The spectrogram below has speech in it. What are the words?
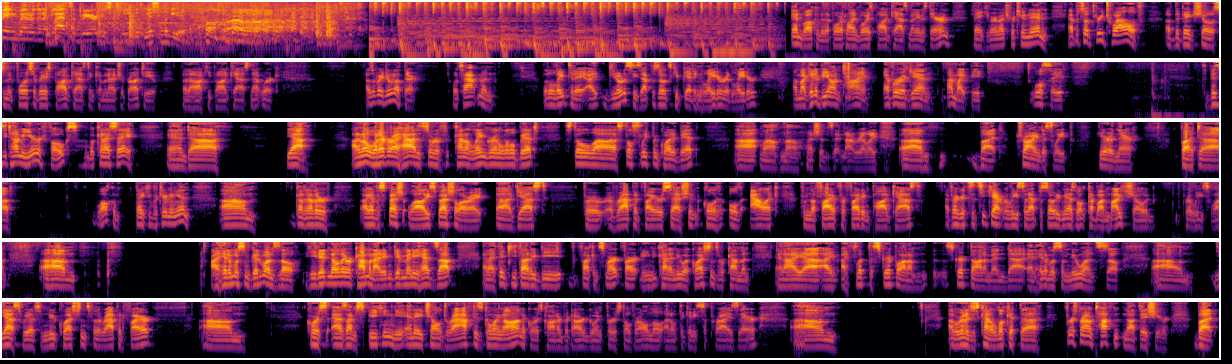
Thing better than a glass of beer is tea with Miss McGill. And welcome to the Fourth Line Voice Podcast. My name is Darren. Thank you very much for tuning in. Episode 312 of The Big Show, some enforcer based podcasting coming at you, brought to you by the Hockey Podcast Network. How's everybody doing out there? What's happening? A little late today. I Do you notice these episodes keep getting later and later? Am I going to be on time ever again? I might be. We'll see. It's a busy time of year, folks. What can I say? And, uh, yeah, I don't know. Whatever I had is sort of kind of lingering a little bit. Still, uh, still sleeping quite a bit. Uh, well, no, I shouldn't say not really. Um, but trying to sleep here and there. But uh, welcome. Thank you for tuning in. Um, got another. I have a special. Well, he's special, all right. Uh, guest for a rapid fire session. Old, old Alec from the Five for Fighting podcast. I figured since he can't release an episode, he may as well come on my show and release one. Um, I hit him with some good ones though. He didn't know they were coming. I didn't give him any heads up, and I think he thought he'd be fucking smart fart, and he kind of knew what questions were coming. And I, uh, I, I flipped the script on him, script on him, and uh, and hit him with some new ones. So, um, yes, we have some new questions for the rapid fire. Um, of course, as I'm speaking, the NHL draft is going on. Of course, Connor Bedard going first overall. No, I don't think any surprise there. Um, uh, we're going to just kind of look at the first round tough, not this year, but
